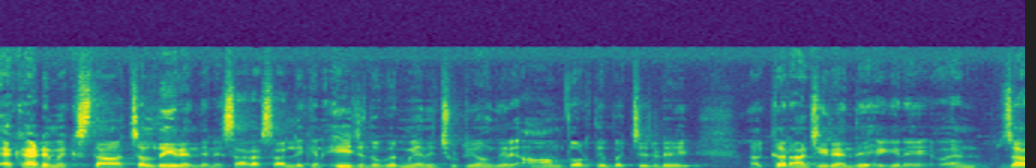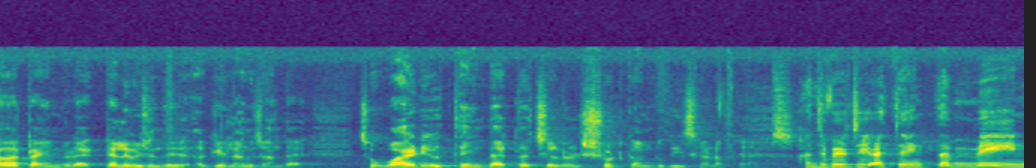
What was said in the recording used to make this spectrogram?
ਐਕੈਡੈਮਿਕਸ ਤਾਂ ਚੱਲਦੇ ਹੀ ਰਹਿੰਦੇ ਨੇ ਸਾਰਾ ਸਾਲ ਲੇਕਿਨ ਇਹ ਜਦੋਂ ਗਰਮੀਆਂ ਦੀ ਛੁੱਟੀਆਂ ਹੁੰਦੀਆਂ ਨੇ ਆਮ ਤੌਰ ਤੇ ਬੱਚੇ ਜਿਹੜੇ ਘਰਾਂ 'ਚ ਹੀ ਰਹਿੰਦੇ ਹੈਗੇ ਨੇ ਐਂਡ ਜ਼ਿਆਦਾ ਟਾਈਮ ਜਿਹੜਾ ਟੈਲੀਵਿਜ਼ਨ ਦੇ ਅੱਗੇ ਲੰਘ ਜਾਂਦਾ ਹੈ। So why do you think that the children should come to these kind of camps? ਹਾਂਜੀ ਵੀਰ ਜੀ I think the main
